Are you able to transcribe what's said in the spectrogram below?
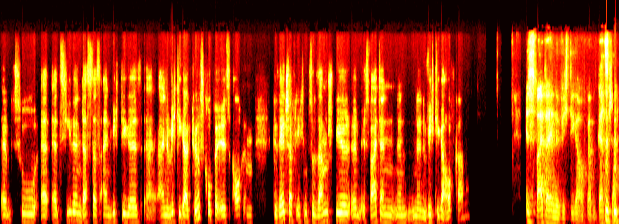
äh, zu er erzielen, dass das ein wichtiges, eine wichtige Akteursgruppe ist, auch im gesellschaftlichen Zusammenspiel, äh, ist weiterhin eine, eine wichtige Aufgabe? ist weiterhin eine wichtige Aufgabe, ganz klar.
